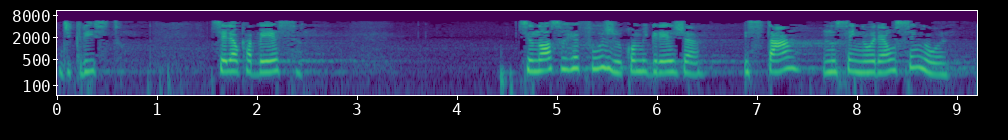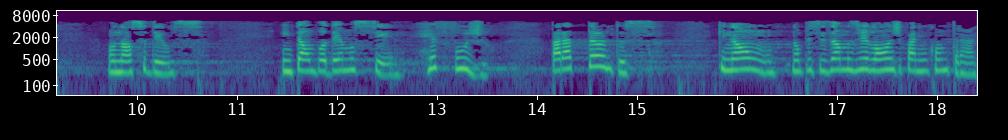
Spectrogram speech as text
de Cristo, se Ele é o cabeça, se o nosso refúgio como igreja está no Senhor, é o Senhor, o nosso Deus, então podemos ser refúgio para tantos que não, não precisamos ir longe para encontrar.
